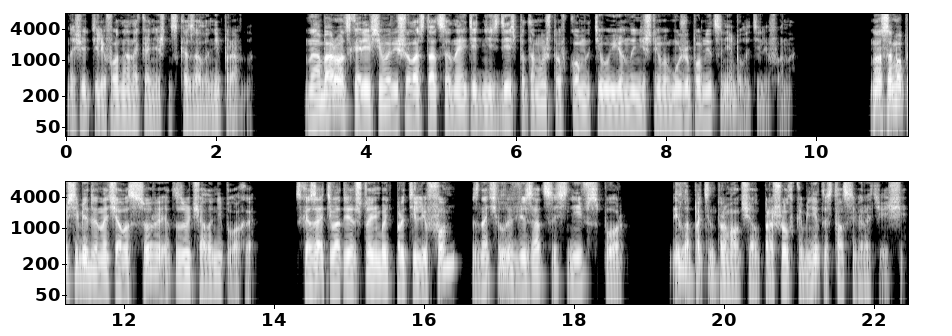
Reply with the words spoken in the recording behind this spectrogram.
Насчет телефона она, конечно, сказала неправду. Наоборот, скорее всего, решил остаться на эти дни здесь, потому что в комнате у ее нынешнего мужа, помнится, не было телефона. Но само по себе для начала ссоры это звучало неплохо. Сказать в ответ что-нибудь про телефон значило ввязаться с ней в спор. И Лопатин промолчал, прошел в кабинет и стал собирать вещи.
